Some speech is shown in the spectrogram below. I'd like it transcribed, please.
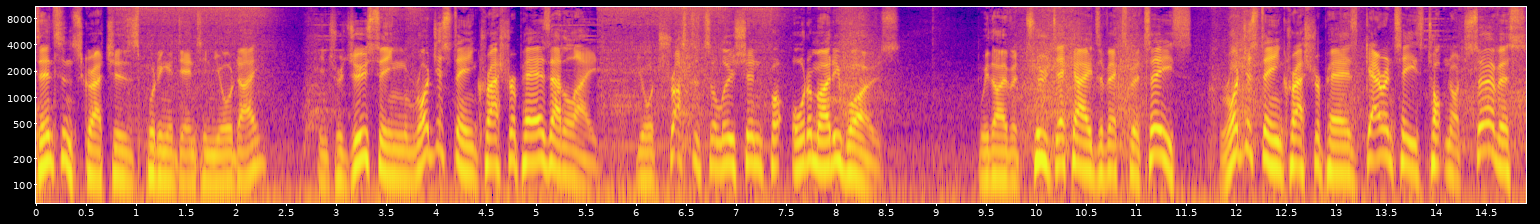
dents and scratches putting a dent in your day? Introducing Roger Steen Crash Repairs Adelaide, your trusted solution for automotive woes. With over two decades of expertise, Roger Steen Crash Repairs guarantees top notch service,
